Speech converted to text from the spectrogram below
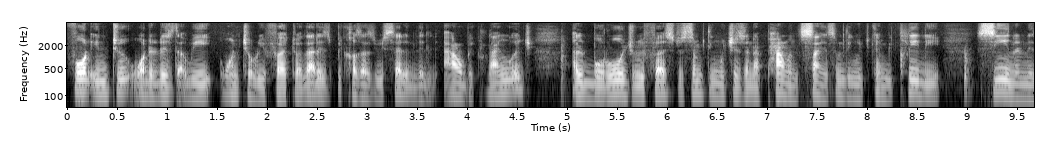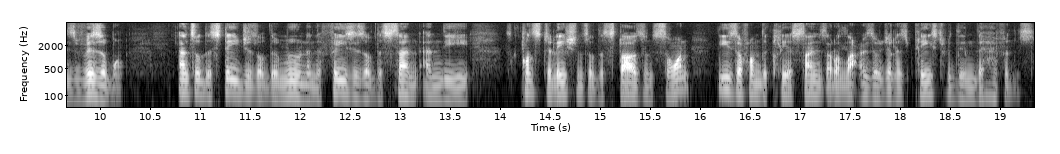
fall into what it is that we want to refer to. That is because, as we said in the Arabic language, al-buruj refers to something which is an apparent sign, something which can be clearly seen and is visible and so the stages of the moon and the phases of the sun and the constellations of the stars and so on, these are from the clear signs that Allah Azza has placed within the heavens.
